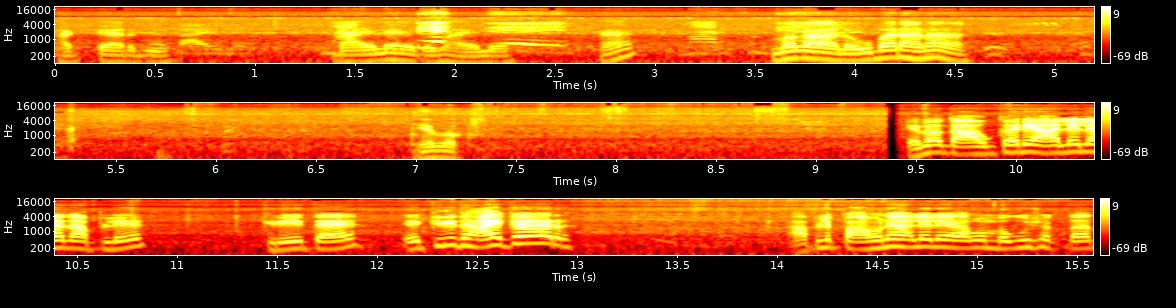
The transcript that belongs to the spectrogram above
फाटते अर्धी. बायले आहे ते बायले. हा? मग आलो उभा राहा ना. हे बघ. हे बघ गावकरी आलेले आहेत आपले. क्रीत आहे. हे क्रीत हाय कर. आपले पाहुणे आलेले आहेत आपण बघू शकतात.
